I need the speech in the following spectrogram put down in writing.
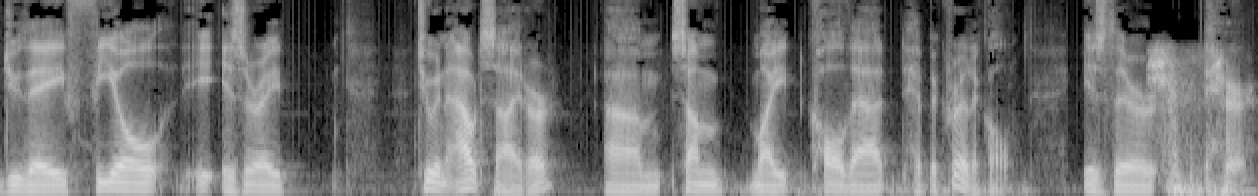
Do, they feel? Is there a to an outsider? Um, some might call that hypocritical. Is there sure.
